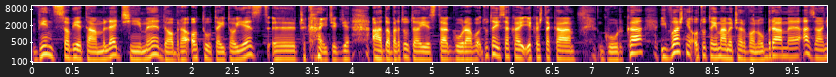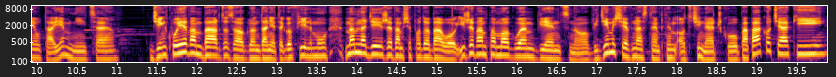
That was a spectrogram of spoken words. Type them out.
więc sobie tam lecimy, dobra, o tutaj to jest, yy, czekajcie, gdzie, a dobra, tutaj jest ta góra, tutaj jest jaka, jakaś taka górka i właśnie o tutaj mamy czerwoną bramę, a za nią tajemnicę. Dziękuję wam bardzo za oglądanie tego filmu, mam nadzieję, że wam się podobało i że wam pomogłem, więc no, widzimy się w następnym odcineczku. Papa kociaki!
